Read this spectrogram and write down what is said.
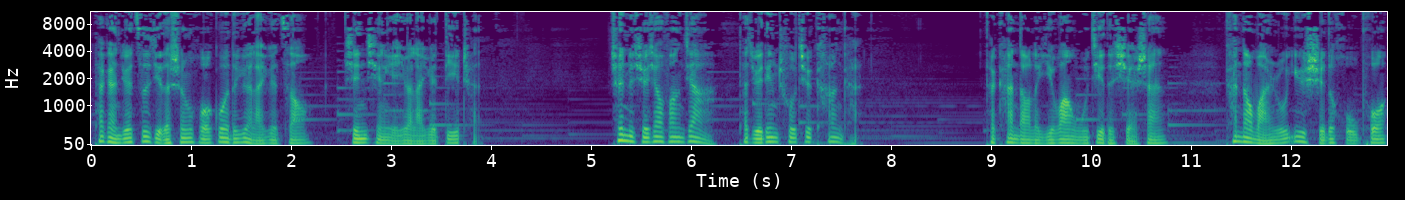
他感觉自己的生活过得越来越糟，心情也越来越低沉。趁着学校放假，他决定出去看看。他看到了一望无际的雪山，看到宛如玉石的湖泊，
